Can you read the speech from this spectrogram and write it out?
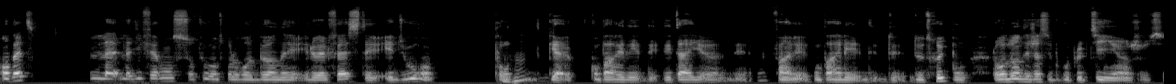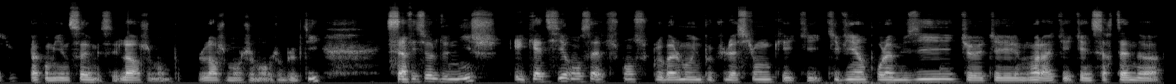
en fait, la la différence surtout entre le Roadburn et et le Hellfest et et Dour, pour mh. ga comparer des des des tailles, des enfin les comparer les d de 2 trucs, bon, le Roadburn déjà c'est beaucoup plus petit, hein, je sais pas combien c'est, mais c'est largement largement, largement plus petit. C'est un festival de niche et qui attire en fait, je pense, globalement une population qui qui qui vient pour la musique, heu, qui est voilà, qui qui a une certaine, heu,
